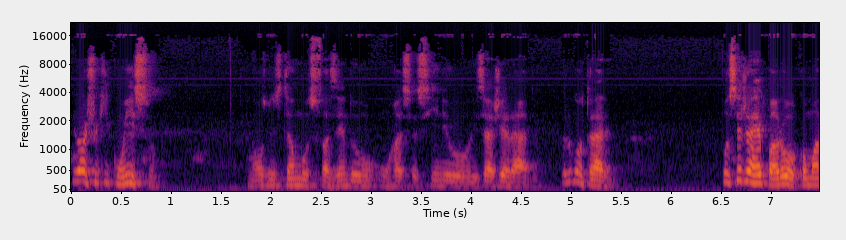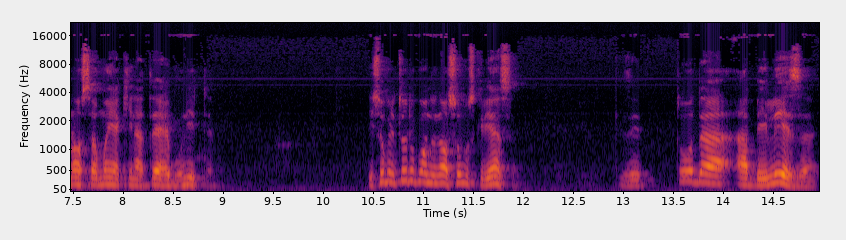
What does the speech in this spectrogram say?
Eu acho que com isso nós não estamos fazendo um raciocínio exagerado. Pelo contrário. Você já reparou como a nossa mãe aqui na Terra é bonita? E sobretudo quando nós somos criança. Quer dizer, toda a beleza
